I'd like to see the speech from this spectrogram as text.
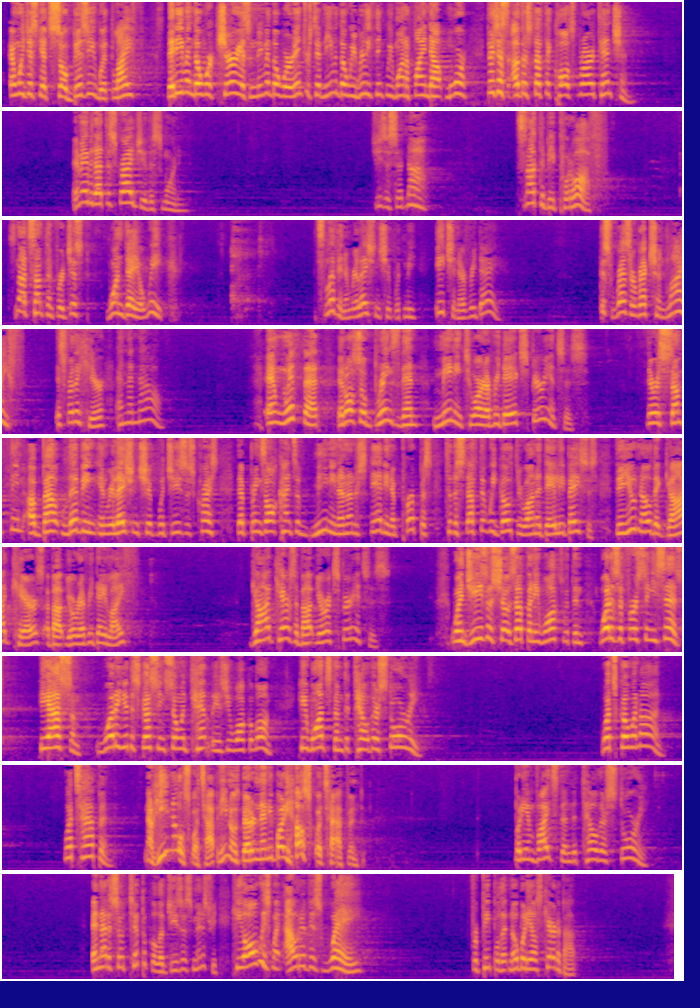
And we just get so busy with life that even though we're curious and even though we're interested and even though we really think we want to find out more, there's just other stuff that calls for our attention. And maybe that describes you this morning. Jesus said, No, it's not to be put off. It's not something for just one day a week. It's living in relationship with me each and every day. This resurrection life is for the here and the now. And with that, it also brings then meaning to our everyday experiences. There is something about living in relationship with Jesus Christ that brings all kinds of meaning and understanding and purpose to the stuff that we go through on a daily basis. Do you know that God cares about your everyday life? God cares about your experiences. When Jesus shows up and he walks with them, what is the first thing he says? He asks them, What are you discussing so intently as you walk along? He wants them to tell their story. What's going on? What's happened? Now, he knows what's happened. He knows better than anybody else what's happened. But he invites them to tell their story. And that is so typical of Jesus' ministry. He always went out of his way for people that nobody else cared about.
